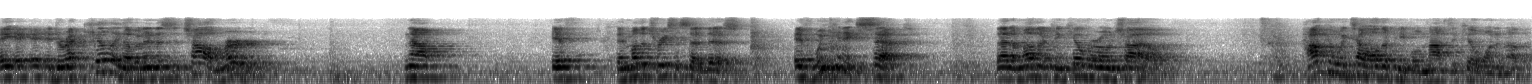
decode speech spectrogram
a, a, a direct killing of an innocent child, murdered. Now, if, and Mother Teresa said this if we can accept that a mother can kill her own child, how can we tell other people not to kill one another?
